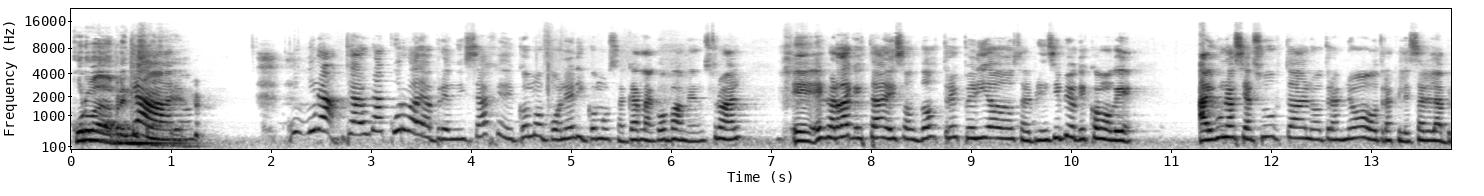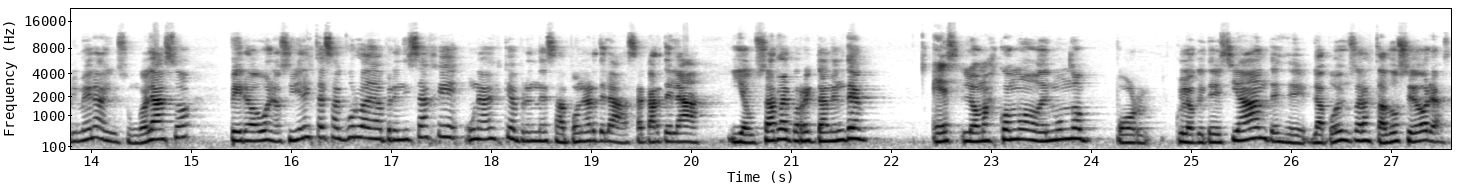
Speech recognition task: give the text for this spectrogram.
Curva de aprendizaje. Claro. Una, claro, una curva de aprendizaje de cómo poner y cómo sacar la copa menstrual. Eh, es verdad que está esos dos, tres periodos al principio que es como que algunas se asustan, otras no, otras que les sale la primera y es un golazo. Pero bueno, si bien está esa curva de aprendizaje, una vez que aprendes a ponértela, a sacártela y a usarla correctamente, es lo más cómodo del mundo por lo que te decía antes, de la podés usar hasta 12 horas,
